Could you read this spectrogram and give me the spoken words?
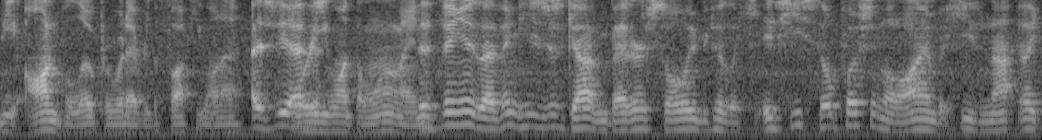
the envelope or whatever the fuck you wanna I see. I where you want the line. the thing is, I think he's just gotten better solely because like is he still pushing the line, but he's not like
